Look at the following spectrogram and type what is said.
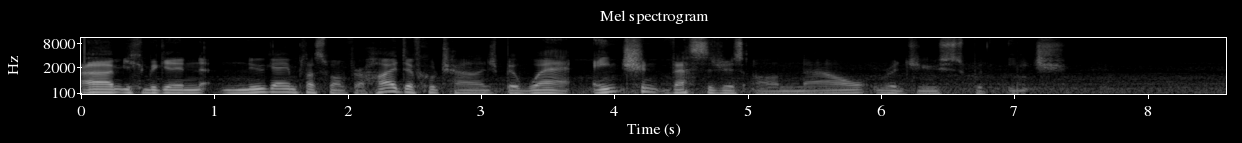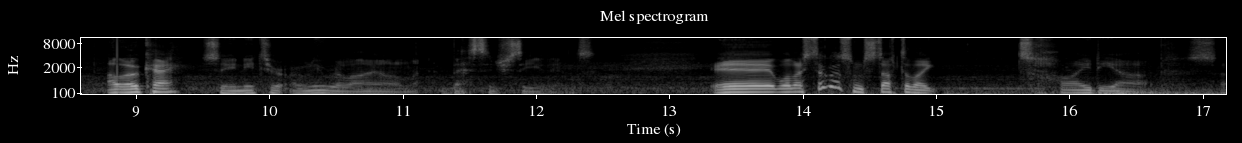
Um, you can begin new game plus one for a higher difficult challenge. Beware, ancient vestiges are now reduced with each. Oh, okay. So you need to only rely on vestige seedlings. Uh, well, I still got some stuff to like tidy up. So,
